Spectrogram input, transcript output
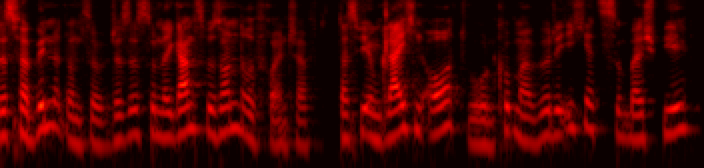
Das verbindet uns so. Das ist so eine ganz besondere Freundschaft, dass wir im gleichen Ort wohnen. Guck mal, würde ich jetzt zum Beispiel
